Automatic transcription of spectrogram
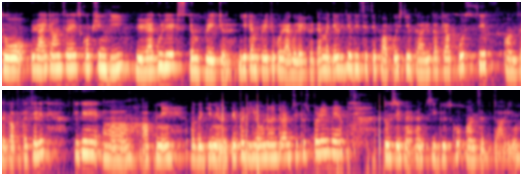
तो राइट आंसर है इसका ऑप्शन डी रेगुलेट्स टेम्परेचर ये टेम्परेचर को रेगुलेट करता है। मैं जल्दी जल्दी से सिर्फ़ आपको इसलिए बता रही हूँ ताकि आपको सिर्फ़ आंसर का पता चले। क्योंकि आपने अगर जिन्होंने पेपर दिया उन्होंने तो एम सी क्यूज़ पढ़े हुए हैं तो सिर्फ़ मैं एम सी को आंसर बता रही हूँ।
